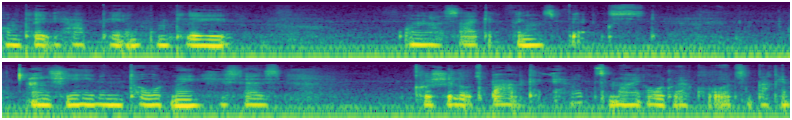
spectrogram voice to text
completely happy and complete unless I get things fixed. And she even told me, she says, because she looked back at my old records back in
